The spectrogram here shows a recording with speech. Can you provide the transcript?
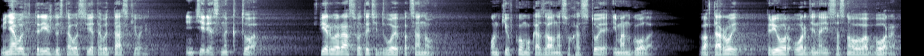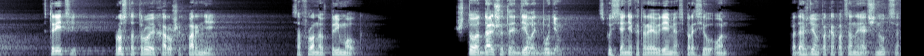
«Меня вот трижды с того света вытаскивали». «Интересно, кто?» «В первый раз вот эти двое пацанов». Он кивком указал на сухостоя и монгола. Во второй – приор ордена из соснового бора. В третий Просто трое хороших парней». Сафронов примолк. «Что дальше-то делать будем?» Спустя некоторое время спросил он. «Подождем, пока пацаны очнутся.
